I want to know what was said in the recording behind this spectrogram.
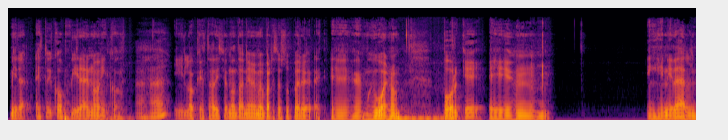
Mira, estoy conspiranoico. Ajá. Y lo que está diciendo Daniel me parece súper eh, eh, muy bueno, porque eh, en general,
